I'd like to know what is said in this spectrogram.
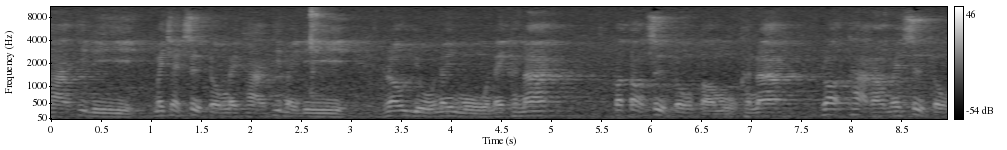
ทางที่ดี ไม่ใช่ซื่อตรงในทางที่ไม่ดี เราอยู่ในหมู่ในคณะ ก็ต้องซื่อตรงต่อหมู่คณะ เพราะถ้าเราไม่ซื่อตรง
